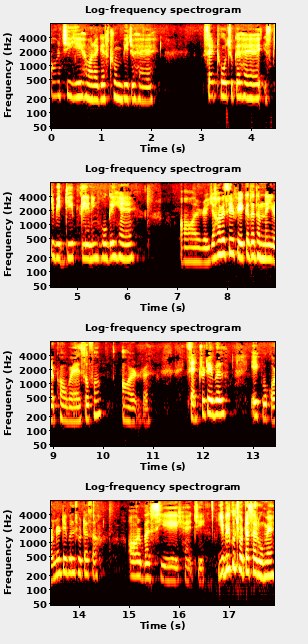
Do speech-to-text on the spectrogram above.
और जी, ये हमारा गेस्ट रूम भी जो है, सेट हो चुका है। इसकी भी डीप क्लीनिंग हो गई है। और यहाँ पे सिर्फ़ एक अदद हमने ये रखा हुआ है सोफ़ा और सेंटर टेबल एक वो कॉर्नर टेबल छोटा सा, और बस ये है जी। ये बिल्कुल छोटा सा रूम है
